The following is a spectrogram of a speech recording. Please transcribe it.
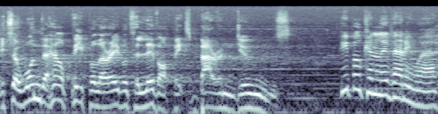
It's a wonder how people are able to live off its barren dunes. People can live anywhere.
